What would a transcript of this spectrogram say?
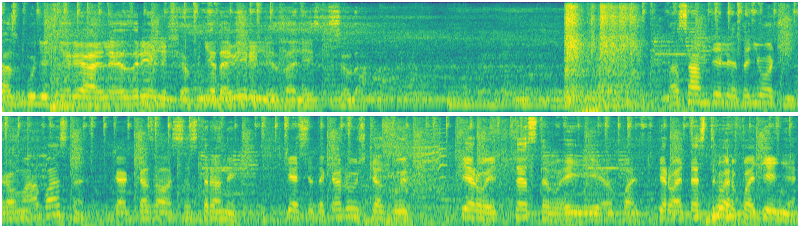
Сейчас будет нереальное зрелище. Мне доверили залезть сюда. На самом деле это не очень травмоопасно, как казалось со стороны. Сейчас я докажу, сейчас будет первый тестовый, э, первое тестовое падение.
